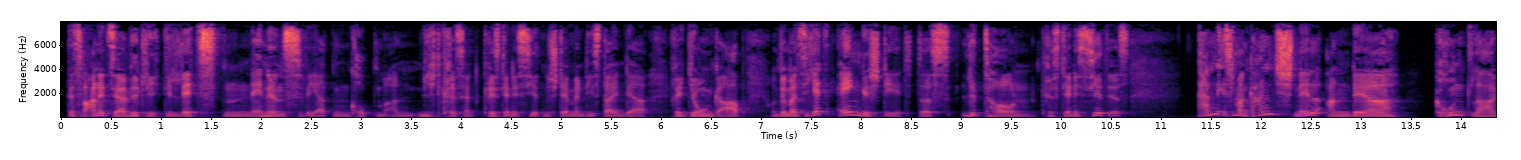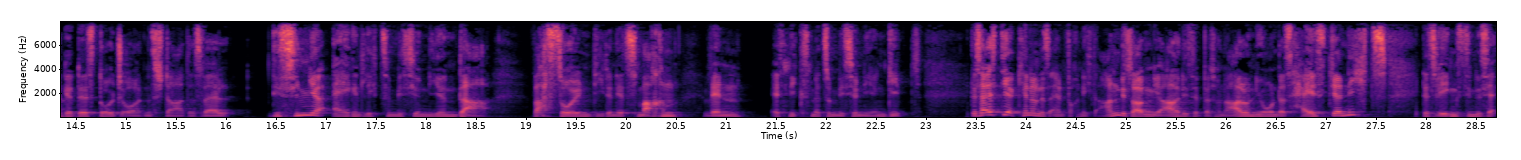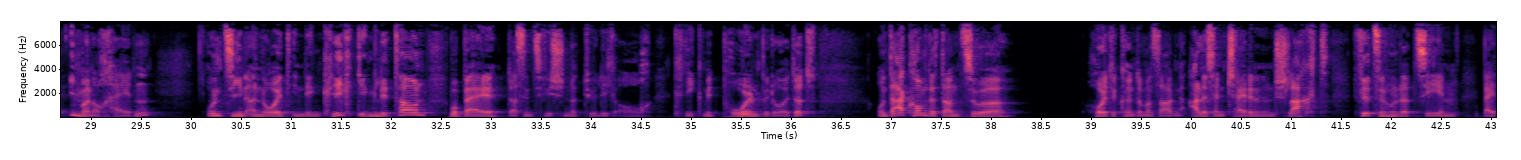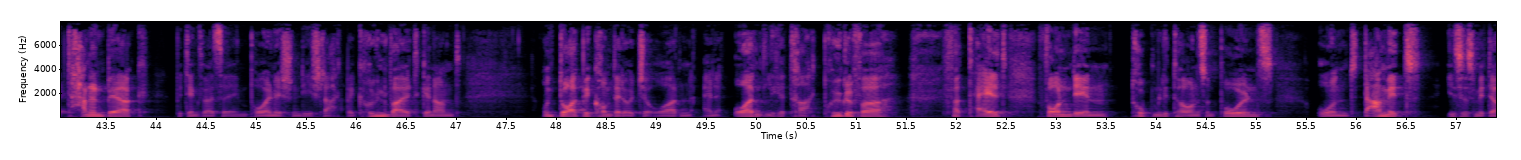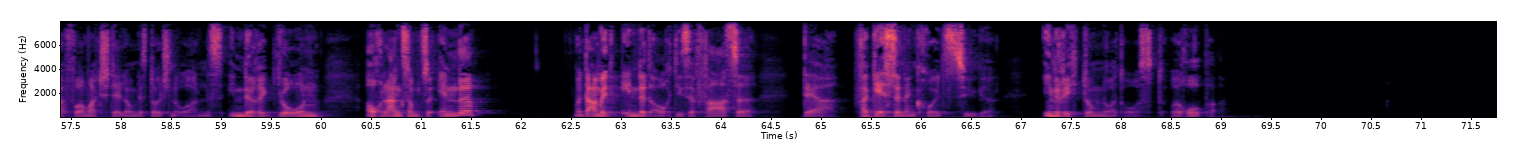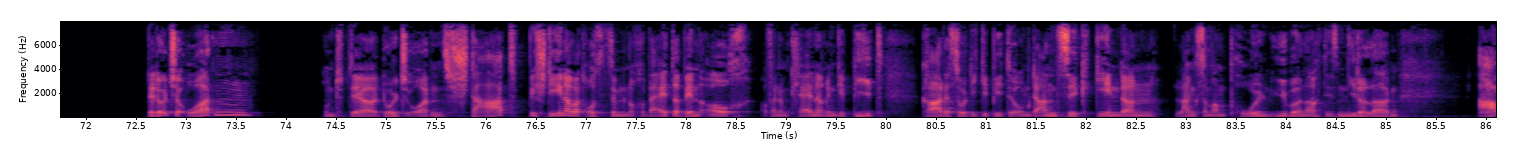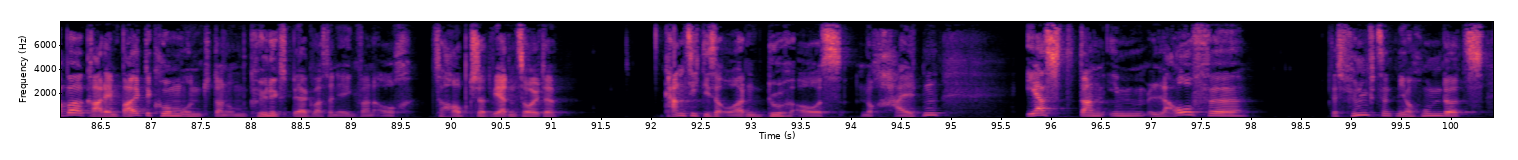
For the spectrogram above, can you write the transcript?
Das waren jetzt ja wirklich die letzten nennenswerten Gruppen an nicht christianisierten Stämmen, die es da in der Region gab. Und wenn man sich jetzt eingesteht, dass Litauen christianisiert ist, dann ist man ganz schnell an der Grundlage des Deutschordensstaates, weil die sind ja eigentlich zum Missionieren da. Was sollen die denn jetzt machen, wenn es nichts mehr zum Missionieren gibt? Das heißt, die erkennen es einfach nicht an. Die sagen, ja, diese Personalunion, das heißt ja nichts. Deswegen sind es ja immer noch Heiden und ziehen erneut in den Krieg gegen Litauen, wobei das inzwischen natürlich auch Krieg mit Polen bedeutet. Und da kommt es dann zur, heute könnte man sagen, alles entscheidenden Schlacht 1410 bei Tannenberg, beziehungsweise im Polnischen die Schlacht bei Grünwald genannt. Und dort bekommt der Deutsche Orden eine ordentliche Tracht Prügel ver verteilt von den Truppen Litauens und Polens und damit ist es mit der Vormachtstellung des Deutschen Ordens in der Region auch langsam zu Ende und damit endet auch diese Phase der vergessenen Kreuzzüge in Richtung Nordosteuropa. Der Deutsche Orden und der Deutsche Ordensstaat bestehen aber trotzdem noch weiter, wenn auch auf einem kleineren Gebiet, Gerade so die Gebiete um Danzig gehen dann langsam am Polen über nach diesen Niederlagen. Aber gerade im Baltikum und dann um Königsberg, was dann irgendwann auch zur Hauptstadt werden sollte, kann sich dieser Orden durchaus noch halten. Erst dann im Laufe des 15. Jahrhunderts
